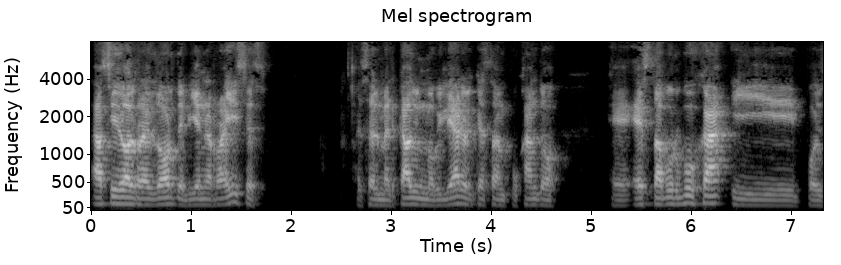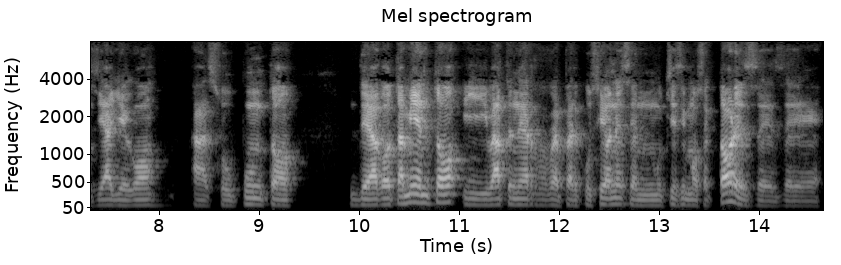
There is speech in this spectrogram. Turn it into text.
ha sido alrededor de bienes raíces. Es el mercado inmobiliario el que está empujando eh, esta burbuja y pues ya llegó a su punto de agotamiento y va a tener repercusiones en muchísimos sectores, desde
